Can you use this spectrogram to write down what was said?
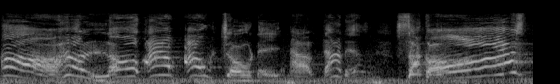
Ah, hallå! Au, au, Tony! And that is Stars!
